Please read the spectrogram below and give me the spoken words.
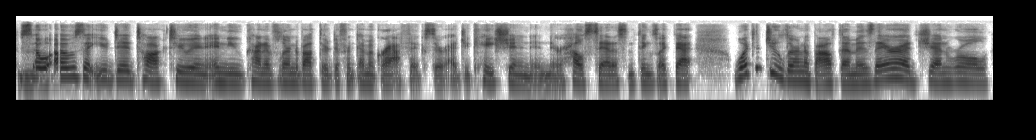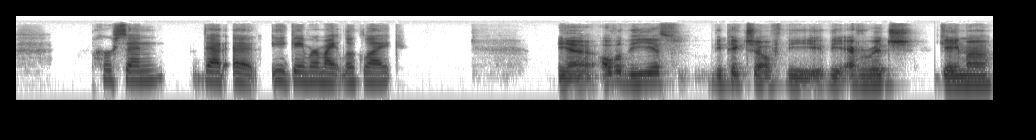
Mm-hmm. So, those that you did talk to and, and you kind of learned about their different demographics, their education, and their health status, and things like that, what did you learn about them? Is there a general person that a e gamer might look like? Yeah, over the years, the picture of the the average gamer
